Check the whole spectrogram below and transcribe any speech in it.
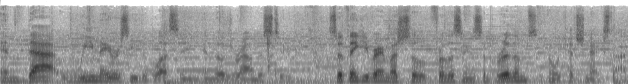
And that we may receive the blessing and those around us too. So thank you very much for listening to Simple Rhythms, and we'll catch you next time.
